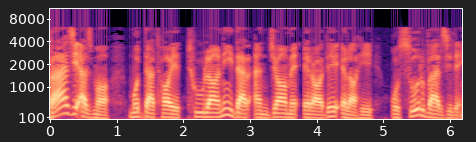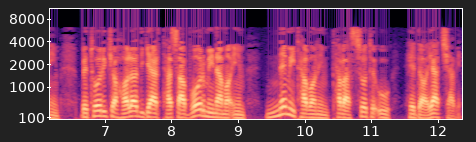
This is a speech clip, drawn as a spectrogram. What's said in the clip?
بعضی از ما مدتهای طولانی در انجام اراده الهی قصور ورزیده ایم. به طوری که حالا دیگر تصور می نماییم نمی توانیم توسط او هدایت شویم.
